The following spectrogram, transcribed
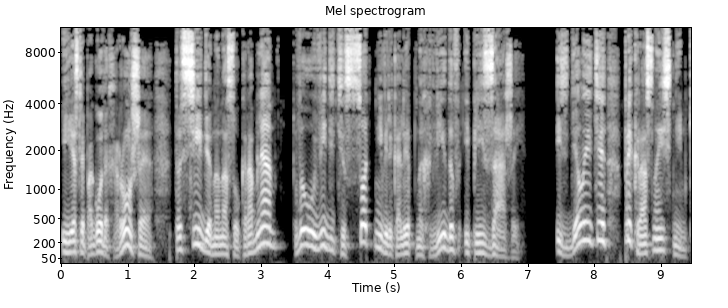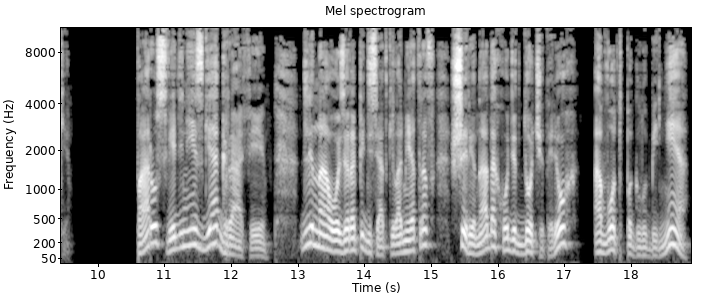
И если погода хорошая, то, сидя на носу корабля, вы увидите сотни великолепных видов и пейзажей и сделаете прекрасные снимки. Пару сведений из географии. Длина озера 50 километров, ширина доходит до 4, а вот по глубине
